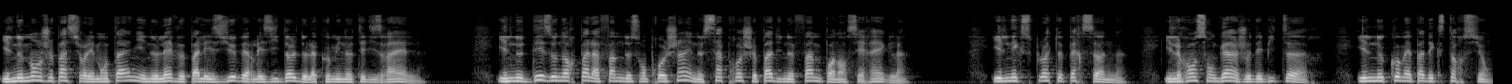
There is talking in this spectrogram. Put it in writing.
Il ne mange pas sur les montagnes et ne lève pas les yeux vers les idoles de la communauté d'Israël. Il ne déshonore pas la femme de son prochain et ne s'approche pas d'une femme pendant ses règles. Il n'exploite personne. Il rend son gage au débiteur. Il ne commet pas d'extorsion.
